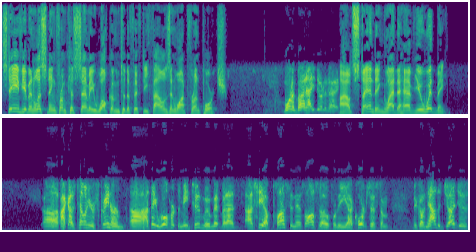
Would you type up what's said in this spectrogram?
Steve, you've been listening from Kissimmee. Welcome to the 50,000 watt front porch. Morning, Bud. How you doing today? Outstanding. Glad to have you with me. Uh, like I was telling your screener, uh, I think it will hurt the Me Too movement, but I, I see a plus in this also for the uh, court system because now the judges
